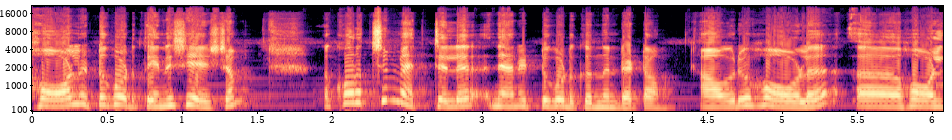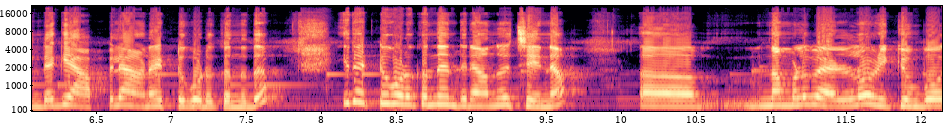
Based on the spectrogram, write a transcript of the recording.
ഹോൾ ഇട്ട് കൊടുത്തതിന് ശേഷം കുറച്ച് മെറ്റൽ ഞാൻ ഇട്ട് കൊടുക്കുന്നുണ്ട് കേട്ടോ. ആ ഒരു ഹോൾ ഹോളിന്റെ ഗ്യാപ്പിലാണ് ഇട്ട് കൊടുക്കുന്നത്. ഇത് ഇട്ട് കൊടുക്കുന്നത് എന്തിനാന്ന് വെച്ച് കഴിഞ്ഞാൽ നമ്മൾ വെള്ളം ഒഴിക്കുമ്പോൾ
